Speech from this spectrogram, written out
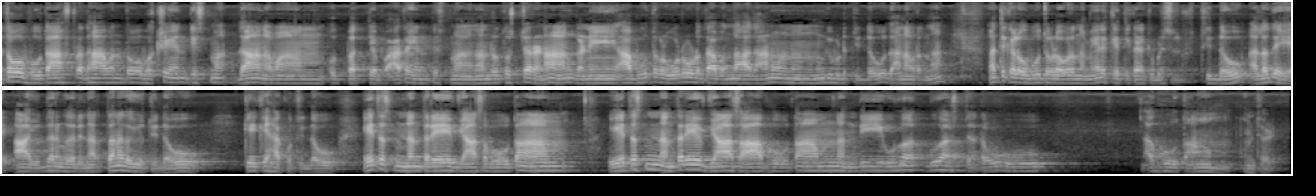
ತಥೋ ಭೂತಾ ಪ್ರಧಾವಂತೋ ಭಕ್ಷಯಂತಿ ಸ್ಮ ದಾನವಾನ್ ಉತ್ಪತ್ತಿಯ ಪಾತಯಂತಿ ಸ್ಮ ನೃತುಶ್ಚರಣಾಂಗಣೆ ಆ ಭೂತಗಳು ಓಡೋಡುತ್ತಾ ಬಂದ ಆ ದಾನವನ್ನು ನುಂಗಿಬಿಡುತ್ತಿದ್ದವು ದಾನವರನ್ನು। ಮತ್ತು ಕೆಲವು ಭೂತಗಳು ಅವರನ್ನು ಮೇಲಕ್ಕೆತ್ತಿ ಕೆಳಕ್ಕೆ ಬಿಡಿಸುತ್ತಿದ್ದವು, ಅಲ್ಲದೆ ಆ ಯುದ್ಧರಂಗದಲ್ಲಿ ನರ್ತನಗೈಯುತ್ತಿದ್ದವು ಕೇಕೆ ಹಾಕುತ್ತಿದ್ದವು। ಏತಸ್ಮಿನ್ನಂತರೇ ವ್ಯಾಸಭೂತಾಂ, ಏತಸ್ಮಿನ್ನಂತರೇ ವ್ಯಾಸಾಭೂತಾಂ ನಂದಿ ಗುಹ ಗುಹಶ್ಚತವು ಅಭೂತಾಂ ಅಂಥೇಳಿ।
